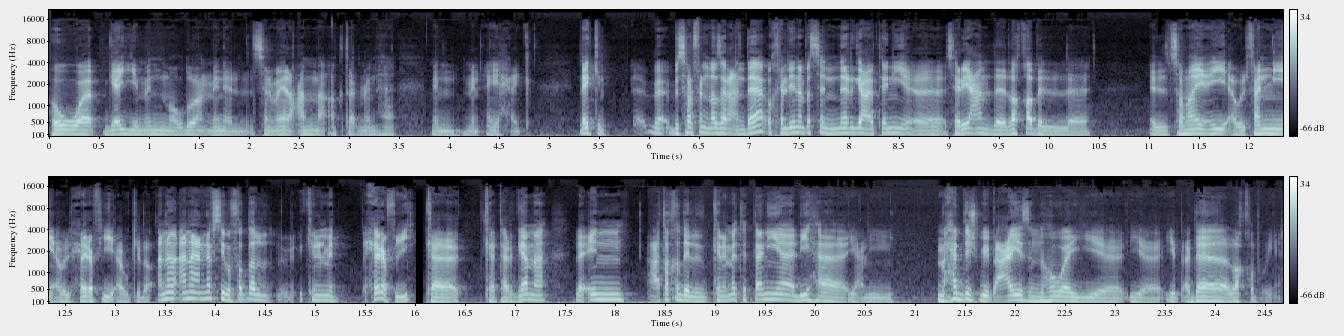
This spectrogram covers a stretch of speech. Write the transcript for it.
هو جاي من موضوع من الثانوية العامة أكتر منها. من من أي حاجة لكن بصرف النظر عن ده وخلينا بس نرجع تاني سريعا للقب الصنايعي أو الفني أو الحرفي أو كده أنا أنا عن نفسي بفضل كلمة حرفي كترجمة لأن أعتقد الكلمات التانية ليها يعني محدش بيبقى عايز إن هو. يبقى ده لقبه يعني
